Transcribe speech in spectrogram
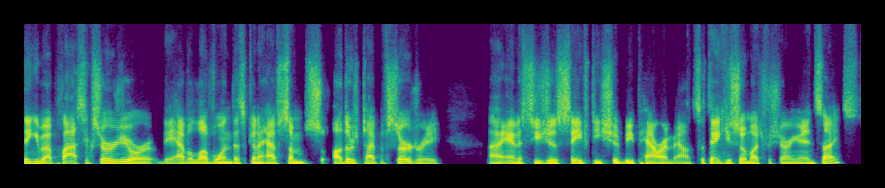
thinking about plastic surgery or they have a loved one that's going to have some other type of surgery. Uh, anesthesia safety should be paramount. So thank you so much for sharing your insights.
